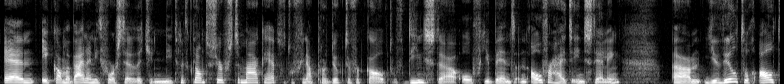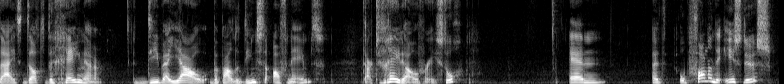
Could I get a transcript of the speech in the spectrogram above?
En ik kan me bijna niet voorstellen dat je niet met klantenservice te maken hebt. Want of je nou producten verkoopt of diensten of je bent een overheidsinstelling. Um, je wilt toch altijd dat degene die bij jou bepaalde diensten afneemt, daar tevreden over is, toch? En het opvallende is dus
